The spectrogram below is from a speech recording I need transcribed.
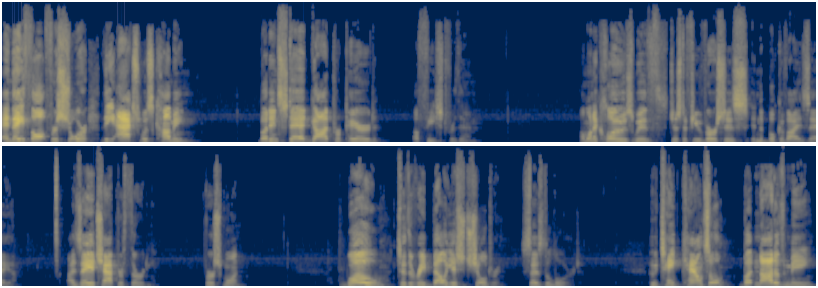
And they thought for sure the axe was coming. But instead, God prepared a feast for them. I want to close with just a few verses in the book of Isaiah. Isaiah chapter 30, verse 1. Woe to the rebellious children, says the Lord, who take counsel, but not of me,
